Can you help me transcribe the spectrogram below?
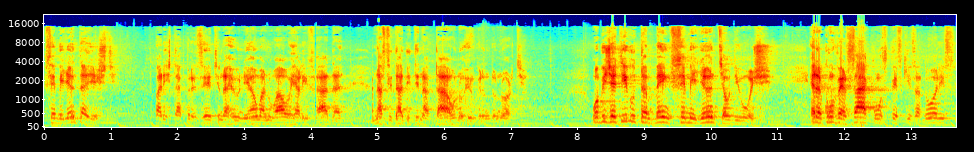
semelhante a este, para estar presente na reunião anual realizada na cidade de Natal, no Rio Grande do Norte. O objetivo também semelhante ao de hoje era conversar com os pesquisadores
